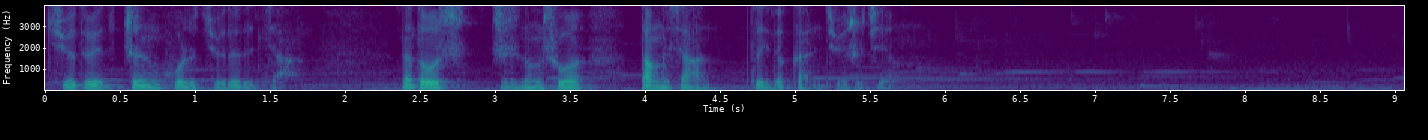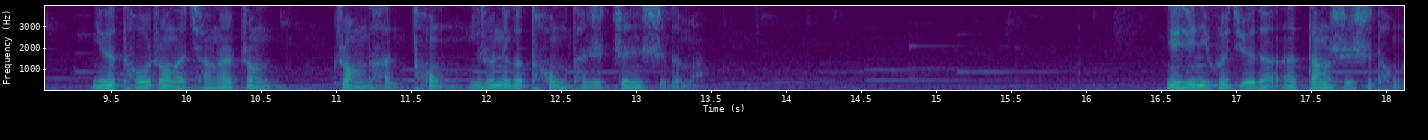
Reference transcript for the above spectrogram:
绝对的真或者绝对的假，那都是只能说当下自己的感觉是这样。你的头撞到墙上撞撞的很痛，你说那个痛它是真实的吗？也许你会觉得，呃，当时是痛。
